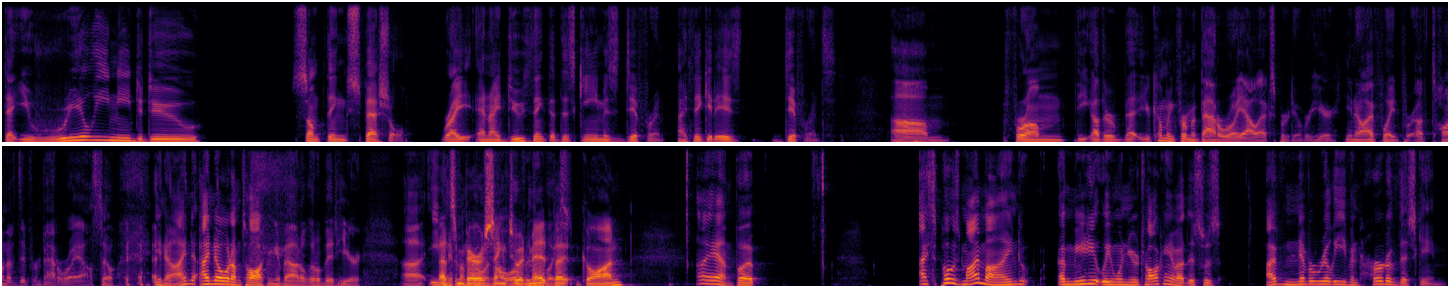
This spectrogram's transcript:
that you really need to do something special, right? And I do think that this game is different. I think it is different um, from the other. You're coming from a battle royale expert over here. You know, I've played a ton of different battle royales, so you know I, I know what I'm talking about a little bit here. Uh, even That's embarrassing to admit, but go on. I am, but I suppose my mind immediately when you're talking about this was I've never really even heard of this game.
